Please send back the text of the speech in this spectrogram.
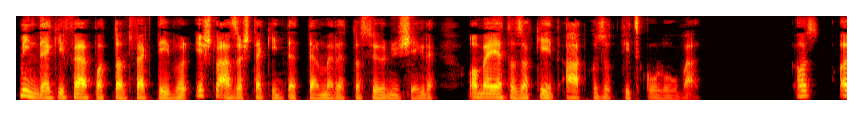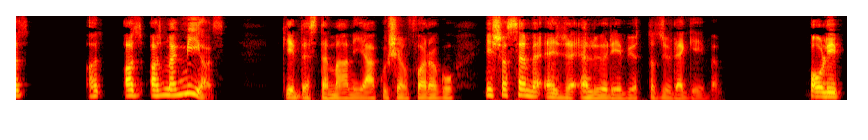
Mindenki felpattant fektéből, és lázas tekintettel merett a szörnyűségre, amelyet az a két átkozott fickó lóbált. Az, az, az, az, az meg mi az? kérdezte mániákusan faragó, és a szeme egyre előrébb jött az üregében. Polip,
